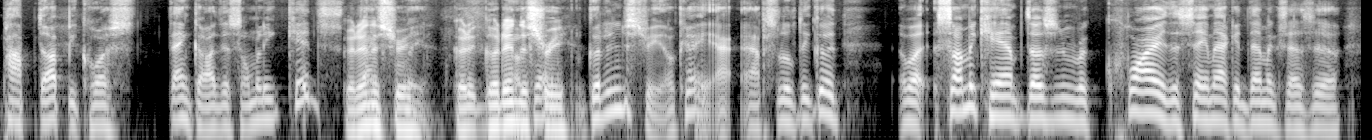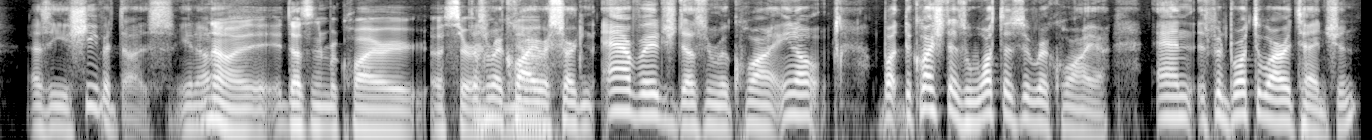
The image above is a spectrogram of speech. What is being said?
popped up because thank God there's so many kids. good industry. Good good industry. Okay, Good industry. Okay, a- absolutely good. But summer camp doesn't require the same academics as a as a yeshiva does. You know, No, it it doesn't require a certain. doesn't require no. a certain average. Doesn't require you know. But the question is, what does it require? And it's been brought to our attention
